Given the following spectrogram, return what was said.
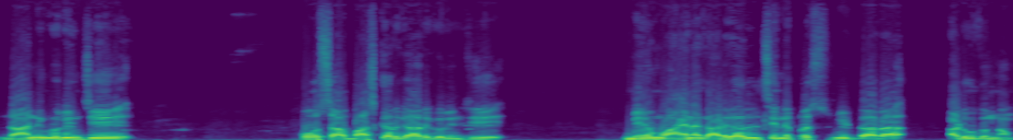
దాని గురించి పోసా భాస్కర్ గారి గురించి మేము ఆయనకు అడగాల్సిన ప్రెస్ మీట్ ద్వారా అడుగుతున్నాం.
